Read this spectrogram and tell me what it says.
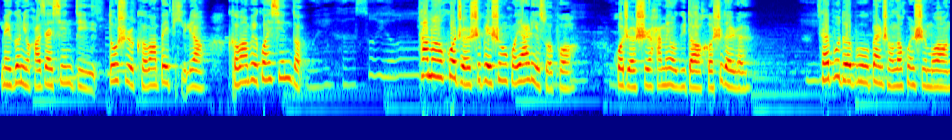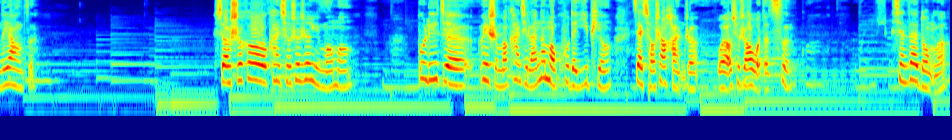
每个女孩在心底都是渴望被体谅、渴望被关心的。他们或者是被生活压力所迫，或者是还没有遇到合适的人，才不得不扮成了混世魔王的样子。小时候看《情深深雨蒙蒙》，不理解为什么看起来那么酷的依萍在桥上喊着“我要去找我的刺”。现在懂了，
